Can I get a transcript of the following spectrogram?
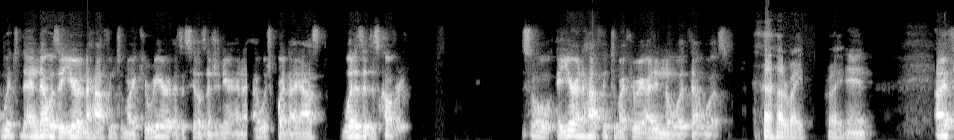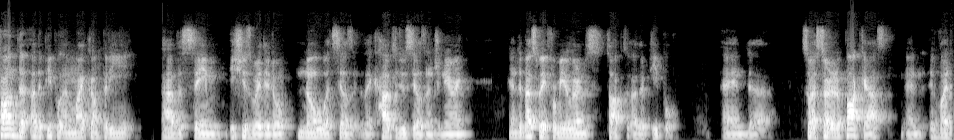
Which and that was a year and a half into my career as a sales engineer. And at which point I asked, "What is a discovery?" So a year and a half into my career, I didn't know what that was. right, right. And I found that other people in my company have the same issues where they don't know what sales like how to do sales engineering. And the best way for me to learn is talk to other people. And uh, so i started a podcast and invited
